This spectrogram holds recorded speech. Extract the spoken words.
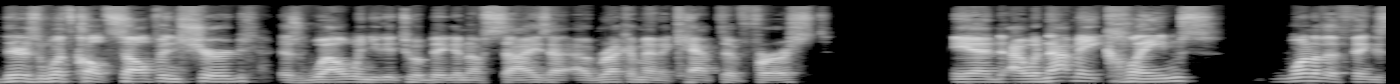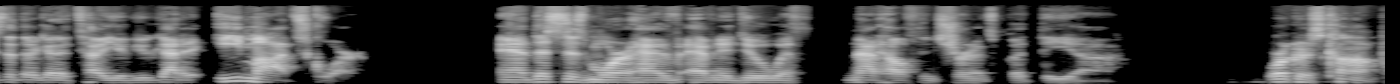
There's what's called self insured as well when you get to a big enough size. I, I recommend a captive first. And I would not make claims. One of the things that they're going to tell you, if you've got an EMOD score. And this is more have, having to do with not health insurance, but the uh, workers' comp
